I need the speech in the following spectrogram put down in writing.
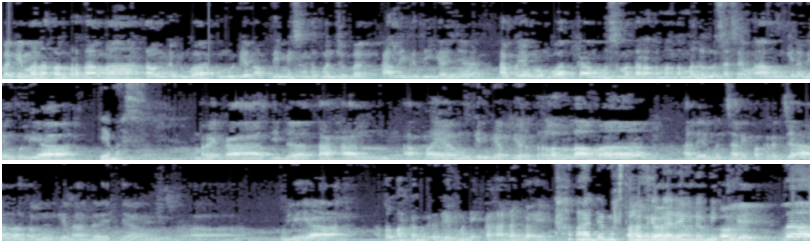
Bagaimana tahun pertama, tahun kedua, kemudian optimis untuk mencoba kali ketiganya? Apa yang membuat kamu sementara teman-teman lulus SMA mungkin ada yang kuliah, Iya mas. mereka tidak tahan apa ya mungkin gap year terlalu lama ada yang mencari pekerjaan atau mungkin ada yang uh, kuliah atau bahkan mungkin ada yang menikah ada nggak ya Ada mas udah ada yang udah menikah. Oke, nah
